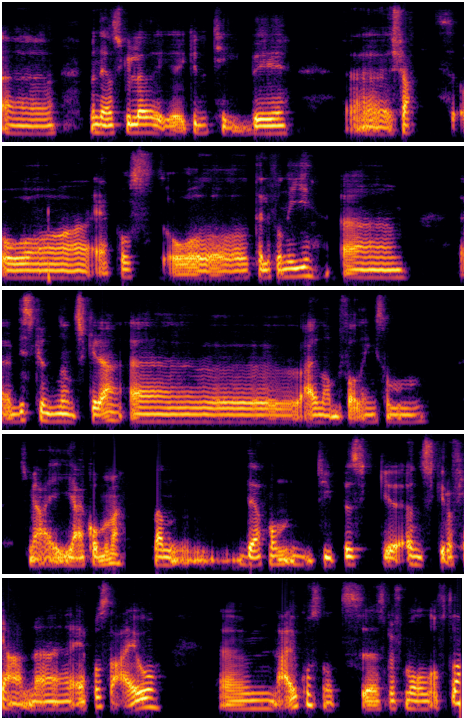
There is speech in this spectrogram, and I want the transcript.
Men det å skulle kunne tilby chat og e-post og telefoni hvis kunden ønsker det, er en anbefaling som, som jeg, jeg kommer med. Men det at man typisk ønsker å fjerne e-post, er jo Um, er jo kostnadsspørsmål ofte.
